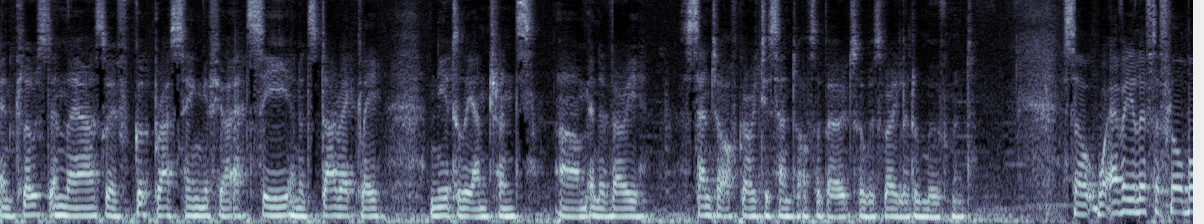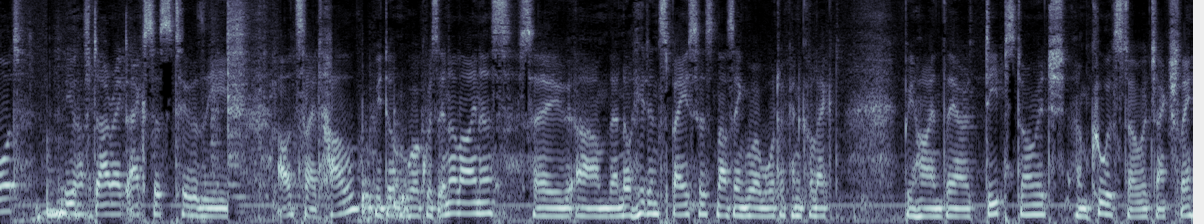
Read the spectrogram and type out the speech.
enclosed in there. So you have good breathing if you're at sea, and it's directly near to the entrance um, in the very center of gravity center of the boat, so with very little movement. So wherever you lift the floorboard, you have direct access to the outside hull. We don't work with inner liners, so um, there are no hidden spaces, nothing where water can collect. Behind there, deep storage, um, cool storage actually.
